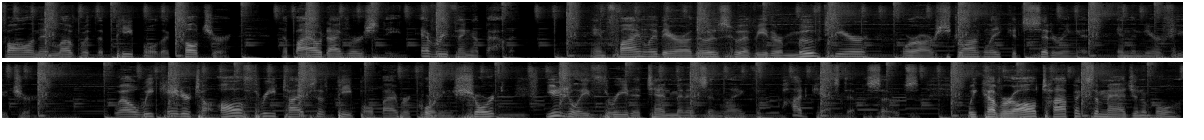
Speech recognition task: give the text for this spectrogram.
fallen in love with the people, the culture, the biodiversity, everything about it. And finally, there are those who have either moved here or are strongly considering it in the near future. Well, we cater to all three types of people by recording short, usually three to 10 minutes in length, podcast episodes. We cover all topics imaginable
